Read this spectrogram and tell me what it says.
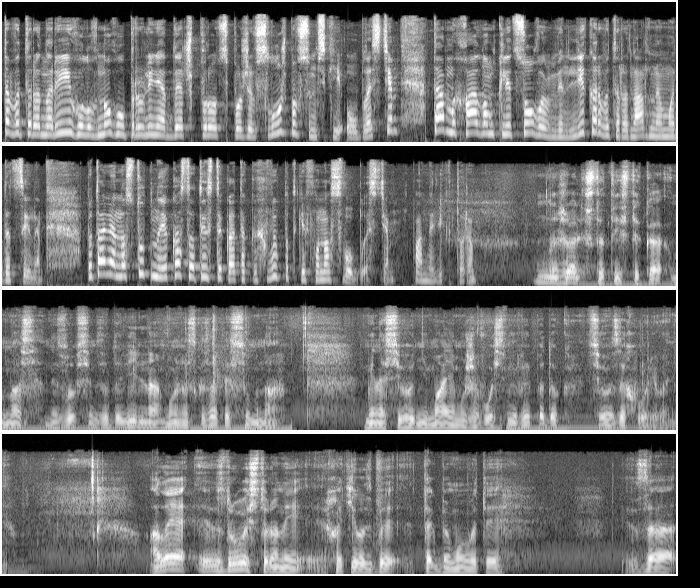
та ветеринарії головного управління Держпродспоживслужби в Сумській області та Михайлом Кліцовим. Він лікар ветеринарної медицини. Питання наступне: яка статистика таких випадків у нас в області, пане Вікторе? На жаль, статистика у нас не зовсім задовільна, можна сказати, сумна. Ми на сьогодні маємо вже восьмий випадок цього захворювання. Але е, з другої сторони, хотілося б, так би мовити, за,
